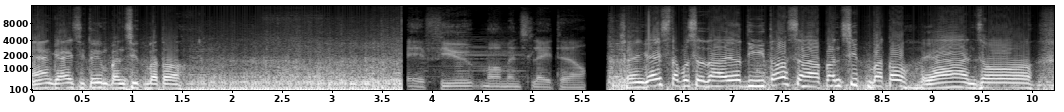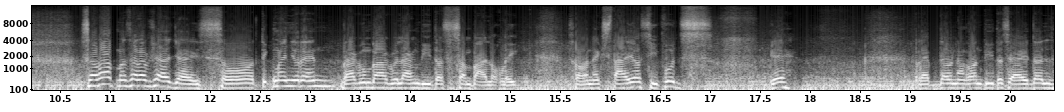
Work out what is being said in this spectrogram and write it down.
Ayan guys, ito yung pansit bato. A few moments later. So yun guys, tapos na tayo dito sa Pansit Bato. Ayan, so sarap, masarap siya guys. So tikman nyo rin, bagong bago lang dito sa Sampaloc Lake. So next tayo, seafoods. Okay. Rev down ng konti dito si Idol.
